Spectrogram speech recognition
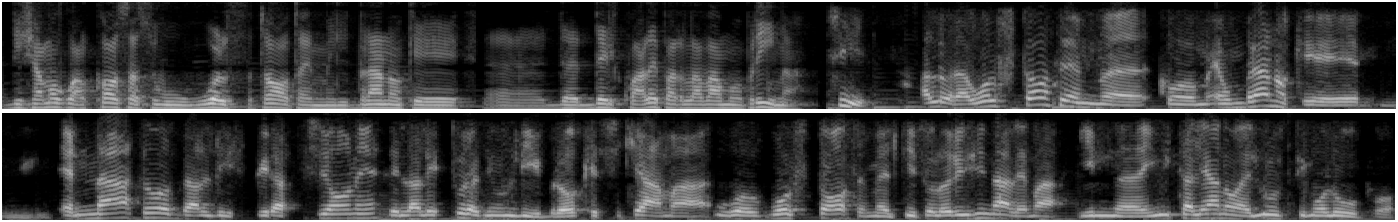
diciamo qualcosa su Wolf Totem, il brano che, eh, de- del quale parlavamo prima. Sì, allora Wolf Totem eh, è un brano che mh, è nato dall'ispirazione della lettura di un libro che si chiama Wo- Wolf Totem, è il titolo originale, ma in, in italiano è L'ultimo lupo.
